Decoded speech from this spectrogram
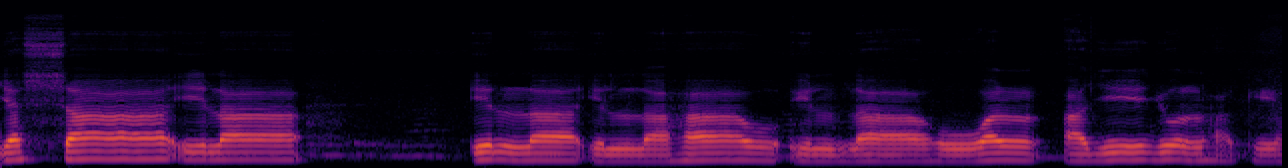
yasa ila illa illahu illahu wal ajijul hakim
